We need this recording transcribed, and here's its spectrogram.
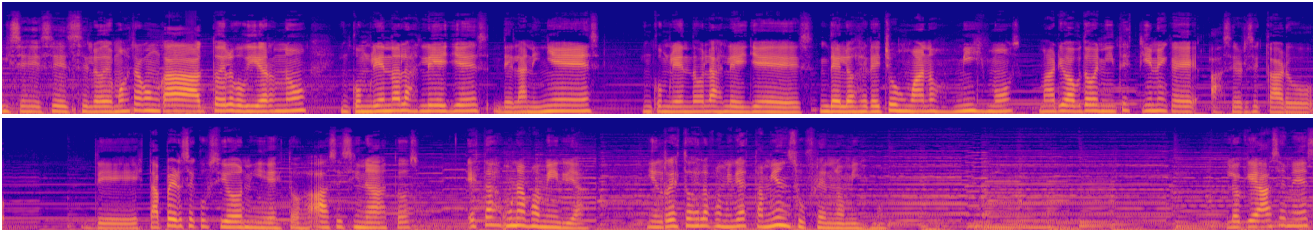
y se, se, lo demuestra con cada acto del gobierno, incumpliendo las leyes de la niñez, incumpliendo las leyes de los derechos humanos mismos. Mario Abdo Benítez tiene que hacerse cargo de esta persecución y de estos asesinatos. Esta es una familia y el resto de las familias también sufren lo mismo. Lo que hacen es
